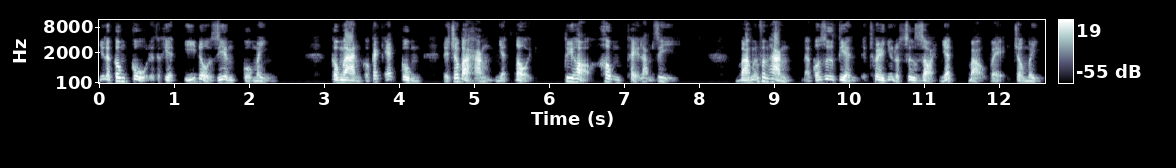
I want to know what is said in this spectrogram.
như là công cụ để thực hiện ý đồ riêng của mình. Công an có cách ép cung để cho bà Hằng nhận tội, tuy họ không thể làm gì. Bà Nguyễn Phương Hằng đã có dư tiền để thuê những luật sư giỏi nhất bảo vệ cho mình.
